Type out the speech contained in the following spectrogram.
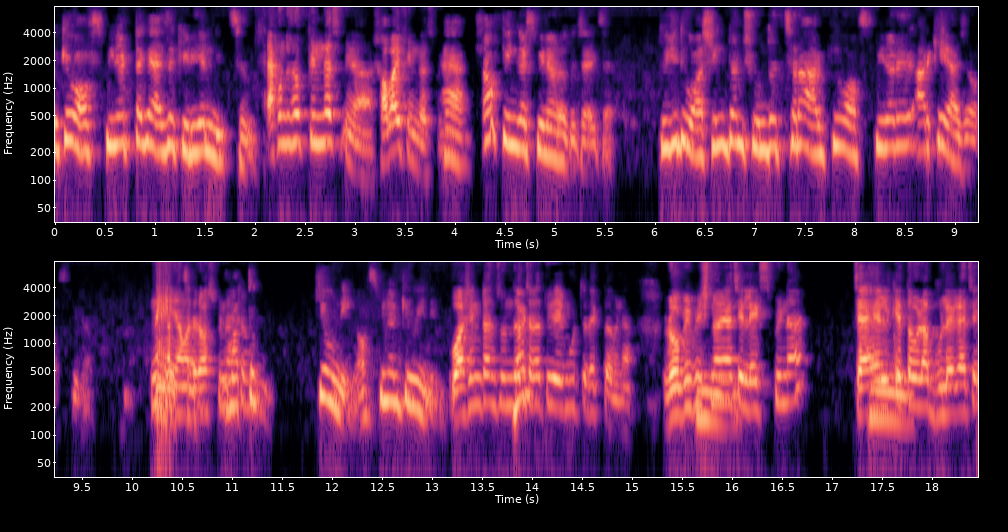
তো কেউ অফ স্পিনারটাকে অ্যাজ এ কেরিয়ার নিচ্ছে এখন তো সব ফিঙ্গার স্পিনার সবাই ফিঙ্গার স্পিনার হ্যাঁ সব ফিঙ্গার স্পিনার হতে চাইছে। তুই যদি ওয়াশিংটন সুন্দর ছাড়া আর কেউ অফ স্পিনারে আর কে আছে অফ স্পিনার নেই আচ্ছা, আমাদের অফ স্পিনার তো কেউ নেই অফ স্পিনার কেউই নেই। ওয়াশিংটন সুন্দর ছাড়া তুই এই মুহূর্তে দেখতে পাবি না। রবি বিষ্ণয় আছে লেগ স্পিনার চাহেলকে। তো ওরা ভুলে গেছে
